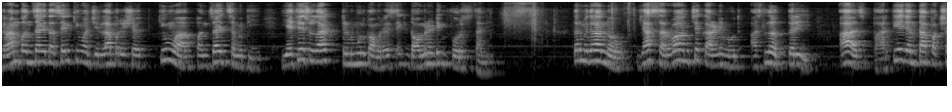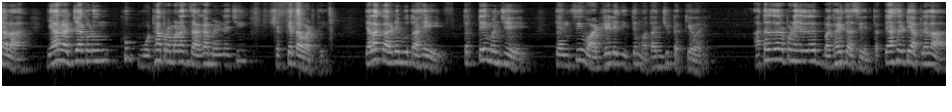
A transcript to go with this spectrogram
ग्रामपंचायत असेल किंवा जिल्हा परिषद किंवा पंचायत समिती येथे सुद्धा तृणमूल काँग्रेस एक डॉमिनेटिंग फोर्स झाली. तर मित्रांनो या सर्वांचे कारणीभूत असलं तरी आज भारतीय जनता पक्षाला या राज्याकडून खूप मोठ्या प्रमाणात जागा मिळण्याची शक्यता वाटते. त्याला कारणीभूत आहे तर ते म्हणजे त्यांची वाढलेली तिथे मतांची टक्केवारी. आता जर आपण ह्याला बघायचं असेल तर त्यासाठी आपल्याला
